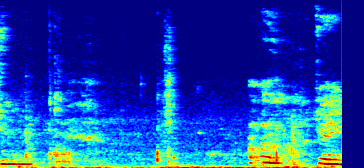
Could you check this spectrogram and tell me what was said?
Nằm chung trên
